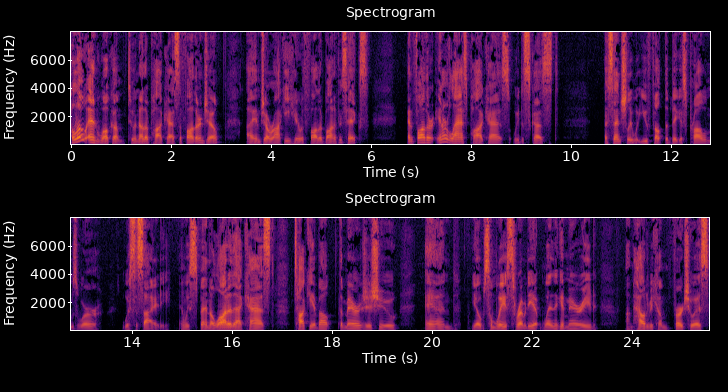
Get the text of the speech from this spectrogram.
Hello and welcome to another podcast of Father and Joe. I am Joe Rockey here with Father Boniface Hicks. And Father, in our last podcast, we discussed essentially what you felt the biggest problems were with society. And we spent a lot of that cast talking about the marriage issue and, you know, some ways to remedy it, when to get married, um, how to become virtuous.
